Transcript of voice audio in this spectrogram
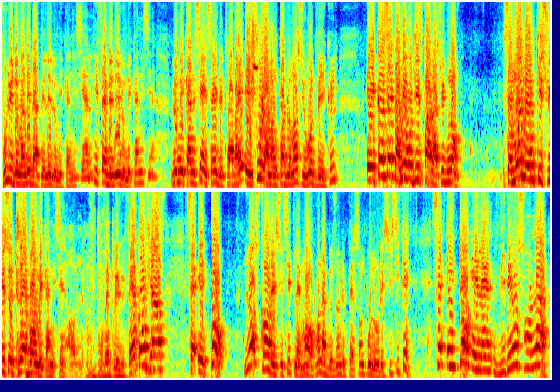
Vous lui demandez d'appeler le mécanicien, il fait venir le mécanicien. Le mécanicien essaye de travailler, échoue lamentablement sur votre véhicule. Et que cet ami vous dise par la suite, non, c'est moi-même qui suis ce très bon mécanicien. Oh, vous ne pouvez plus lui faire confiance. C'est étonnant. Lorsqu'on ressuscite les morts, on a besoin de personnes pour nous ressusciter. C'est étonnant et les vidéos sont là.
